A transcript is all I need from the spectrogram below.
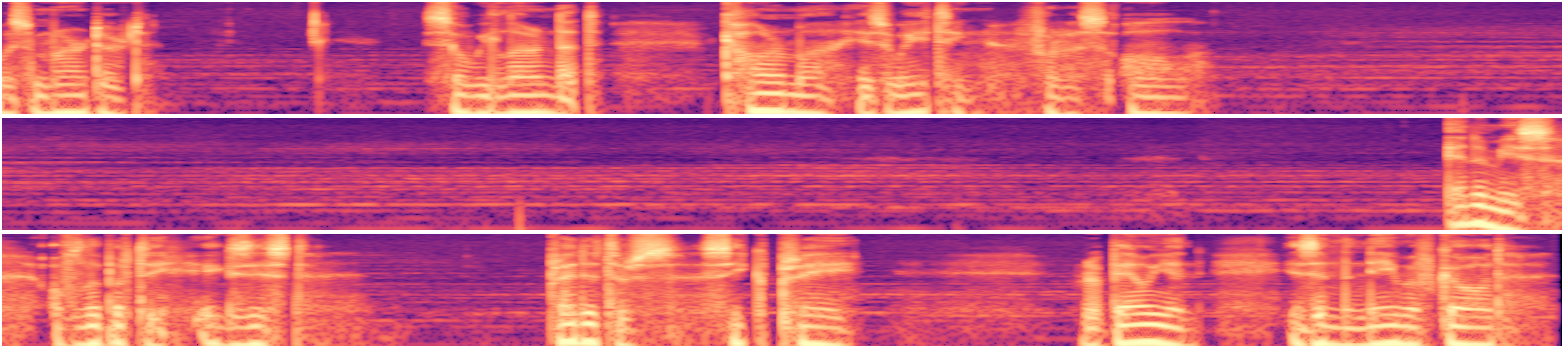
was murdered. So we learn that karma is waiting for us all. Enemies of liberty exist. Predators seek prey. Rebellion is in the name of God,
